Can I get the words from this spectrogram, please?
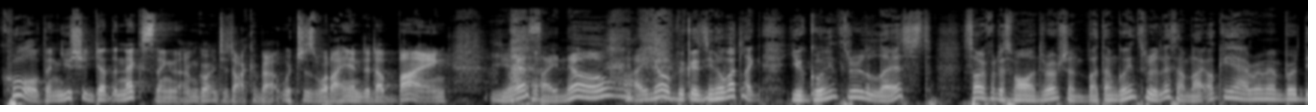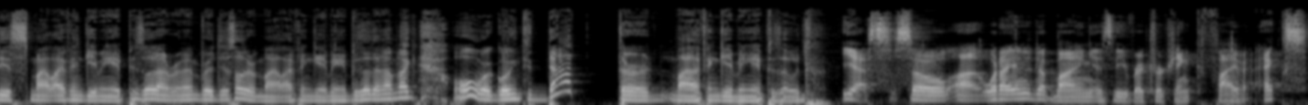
Cool, then you should get the next thing that I'm going to talk about, which is what I ended up buying. Yes, I know. I know because you know what? Like you're going through the list. Sorry for the small interruption, but I'm going through the list. I'm like, okay, I remember this My Life in Gaming episode. I remember this other My Life in Gaming episode, and I'm like, oh, we're going to that third My Life in Gaming episode. Yes. So uh, what I ended up buying is the RetroTink 5X.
